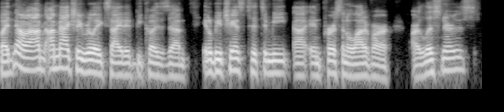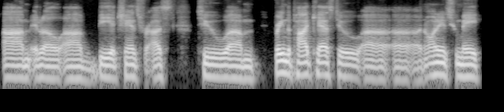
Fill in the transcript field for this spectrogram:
But no, I'm I'm actually really excited because um, it'll be a chance to to meet uh, in person a lot of our our listeners. Um, it'll uh, be a chance for us to um, bring the podcast to uh, uh, an audience who may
